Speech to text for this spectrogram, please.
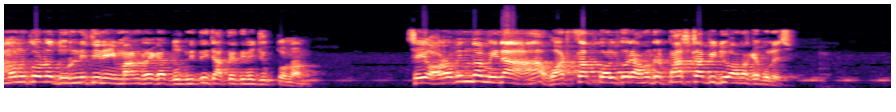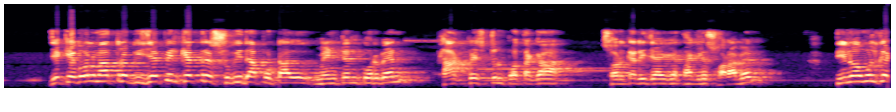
এমন কোনো দুর্নীতি নেই, মানরেগা দুর্নীতি যাতে তিনি যুক্ত নন। সেই অরবিন্দ মিনা হোয়াটসঅ্যাপ কল করে আমাদের পাঁচটা ভিডিও আমাকে বলেছে, যে কেবলমাত্র বিজেপির ক্ষেত্রে সুবিধা পোর্টাল মেনটেন করবেন, ফ্লাগ পেস্টুল পতাকা সরকারি জায়গায় থাকলে সরাবেন, তৃণমূলকে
